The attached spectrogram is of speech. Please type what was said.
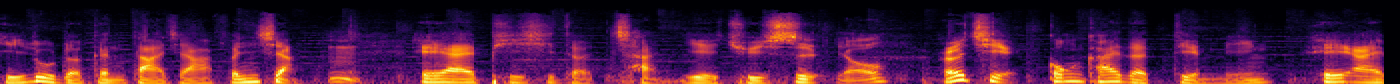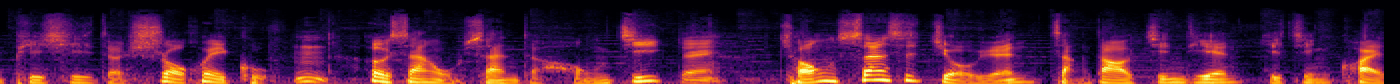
一路的跟大家分享，嗯，AIPC 的产业趋势。有，而且公开的点名 AIPC 的受惠股，嗯，二三五三的宏基，对，从三十九元涨到今天已经快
